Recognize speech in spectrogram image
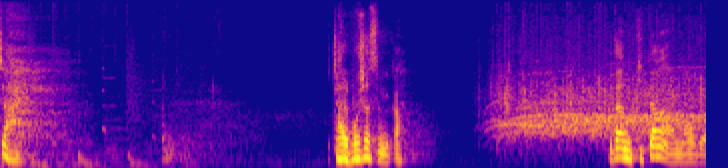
자. 잘 보셨습니까? 일단 뒷땅은 안 나오죠.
